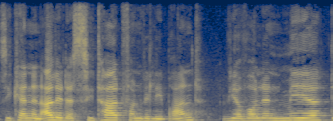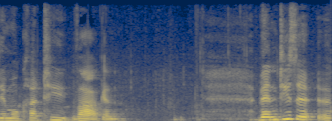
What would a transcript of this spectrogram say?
Sie kennen alle das Zitat von Willy Brandt, wir wollen mehr Demokratie wagen. Wenn diese äh,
